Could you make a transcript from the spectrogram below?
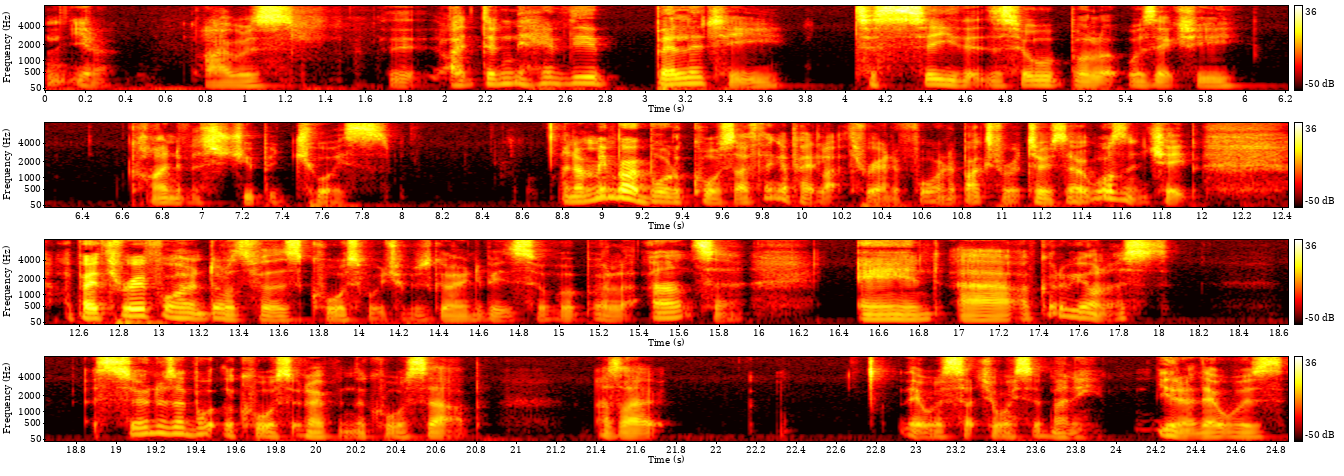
you know, I was, I didn't have the ability to see that the silver bullet was actually kind of a stupid choice. And I remember I bought a course. I think I paid like 300, 400 bucks for it too, so it wasn't cheap. I paid three or four hundred dollars for this course, which was going to be the silver bullet answer. And uh, I've got to be honest, as soon as I bought the course and opened the course up, I was like, that was such a waste of money. You know, that was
